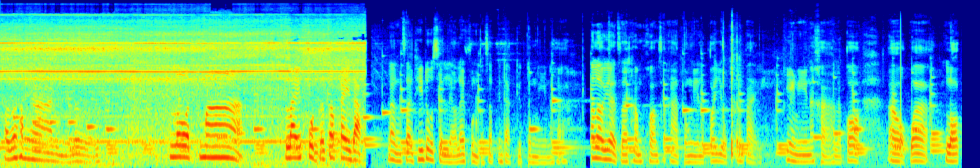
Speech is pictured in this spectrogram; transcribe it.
เขาจะทำงานอย่างนี้เลยโลดมากไรฝุ่นก็จะไปดัก หลังจากที่ดูเสร็จแล้วไรฝุ่นก็จะไปดักอยู่ตรงนี้นะคะ ถ้าเราอยากจะทำความสะอาดตรงนี้เราก็ยกขึ้นไปอย่างนี้นะคะ แล้วก็เอาบอกว่าล็อก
